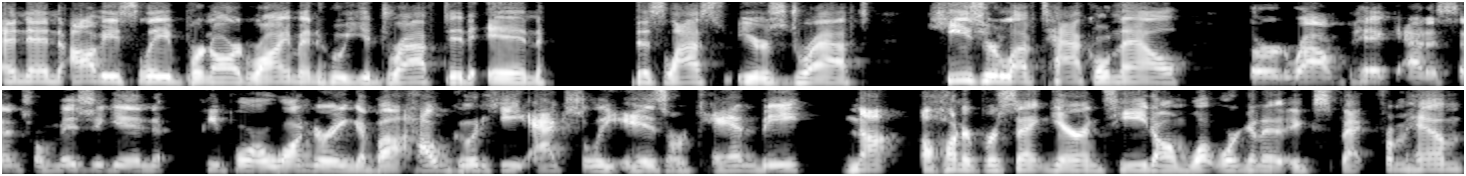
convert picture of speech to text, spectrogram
And then obviously Bernard Raimann, who you drafted in this last year's draft, he's your left tackle now, third round pick out of Central Michigan. People are wondering about how good he actually is or can be. Not 100% guaranteed on what we're going to expect from him.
